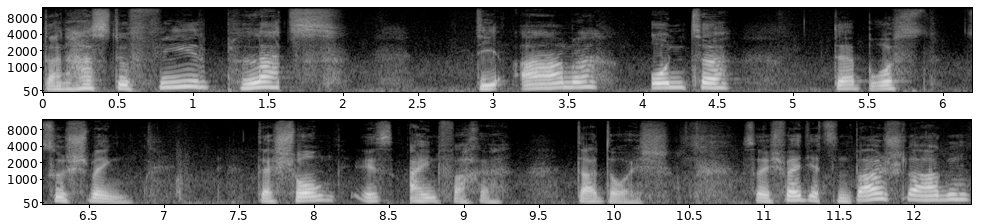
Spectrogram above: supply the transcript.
dann hast du viel Platz, die Arme unter der Brust zu schwingen. Der Schwung ist einfacher dadurch. So, ich werde jetzt einen Ball schlagen.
